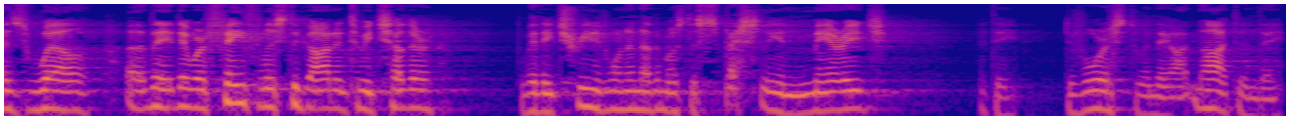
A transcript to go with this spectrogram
as well. Uh, they, they were faithless to God and to each other, the way they treated one another, most especially in marriage, that they divorced when they ought not and they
